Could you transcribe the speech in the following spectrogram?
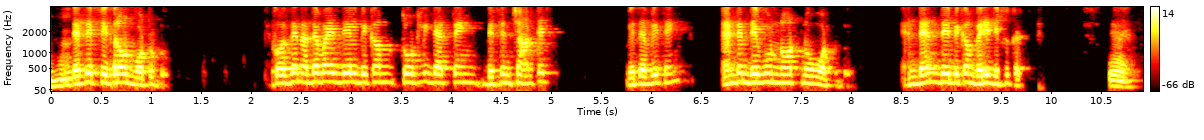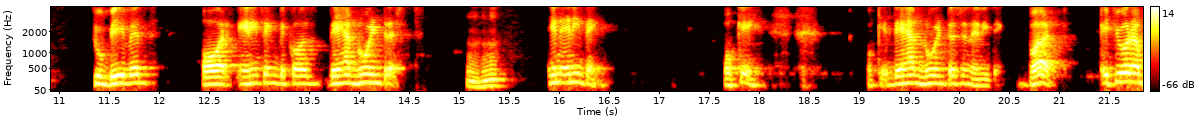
mhm. that they figure out what to do because then otherwise they'll become totally that thing disenchanted with everything and then they will not know what to do and then they become very difficult Yeah. to be with or anything because they have no interest mhm. in anything okay okay they have no interest in anything but if you are a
